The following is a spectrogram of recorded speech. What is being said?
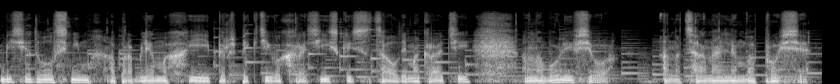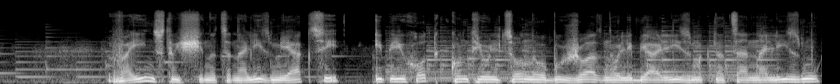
Беседовал с ним о проблемах и перспективах российской социал-демократии, но более всего о национальном вопросе. Воинствующий национализм и акции – и переход контрреволюционного буржуазного либерализма к национализму,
